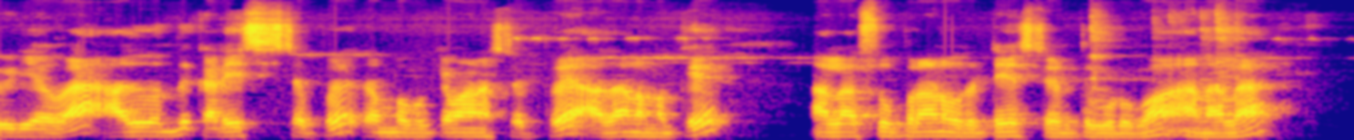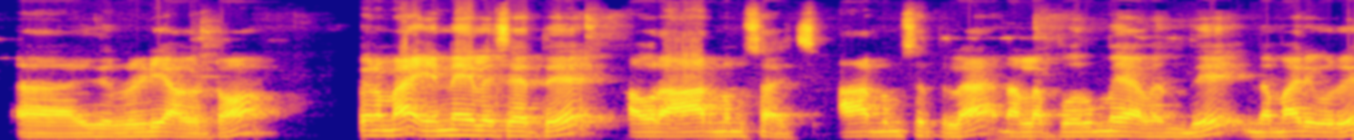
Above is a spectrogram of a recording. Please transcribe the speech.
வீடியோவை. அது வந்து கடைசி ஸ்டெப்பு ரொம்ப முக்கியமான ஸ்டெப்பு அதான் நமக்கு நல்லா சூப்பரான ஒரு டேஸ்ட் எடுத்து கொடுக்கும். அதனால் இது ரெடி ஆகட்டும். இப்போ நம்ம எண்ணெயில் சேர்த்து ஒரு ஆறு நிமிஷம் ஆச்சு. ஆறு நிமிஷத்தில் நல்லா பொறுமையாக வந்து இந்த மாதிரி ஒரு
